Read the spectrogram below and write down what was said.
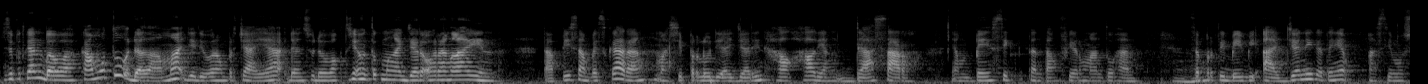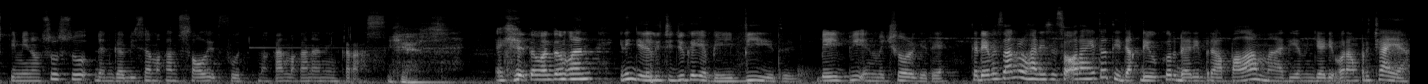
Disebutkan bahwa kamu tuh udah lama jadi orang percaya dan sudah waktunya untuk mengajar orang lain. Tapi sampai sekarang masih perlu diajarin hal-hal yang dasar, yang basic tentang firman Tuhan. Seperti baby aja nih katanya masih mesti minum susu dan gak bisa makan solid food, makan makanan yang keras. Yes. Oke teman-teman, ini jadi lucu juga ya baby gitu, baby and mature gitu ya. Kedewasaan rohani seseorang itu tidak diukur dari berapa lama dia menjadi orang percaya.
